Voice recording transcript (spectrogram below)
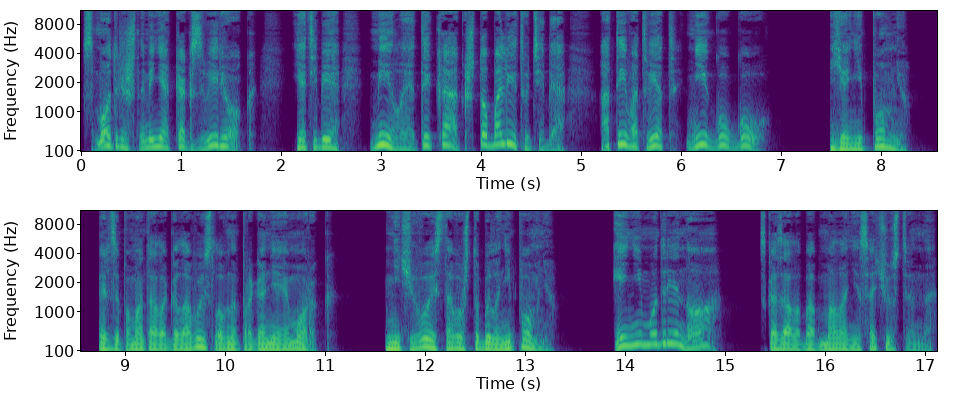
Смотришь на меня, как зверек. Я тебе, милая, ты как? Что болит у тебя? А ты в ответ «ни гу-гу». «Я не помню». Эльза помотала головой, словно прогоняя морок. «Ничего из того, что было, не помню». «И не мудрено», — сказала баба Маланья сочувственно.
